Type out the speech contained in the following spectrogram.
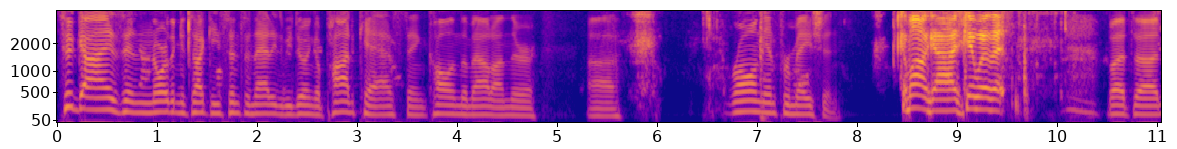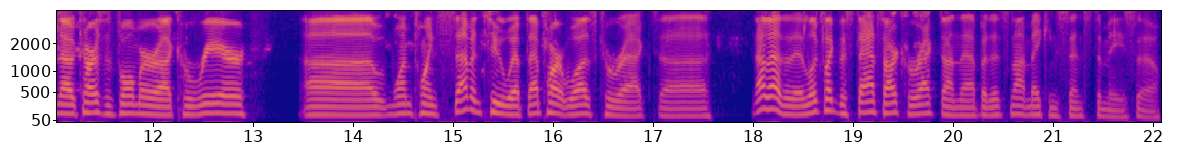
two guys in Northern Kentucky, Cincinnati, to be doing a podcast and calling them out on their uh, wrong information. Come on, guys, get with it. But uh, no, Carson Fulmer uh, career uh, 1.72 whip. That part was correct. Uh, now that it looks like the stats are correct on that, but it's not making sense to me. So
